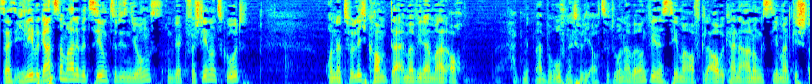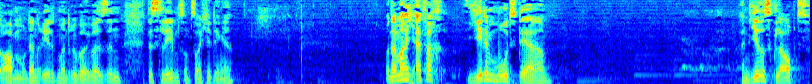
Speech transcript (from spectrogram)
Das heißt, ich lebe ganz normale Beziehungen zu diesen Jungs und wir verstehen uns gut. Und natürlich kommt da immer wieder mal auch, hat mit meinem Beruf natürlich auch zu tun, aber irgendwie das Thema auf Glaube, keine Ahnung, ist jemand gestorben und dann redet man drüber, über Sinn des Lebens und solche Dinge. Und dann mache ich einfach jedem Mut, der an Jesus glaubt,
